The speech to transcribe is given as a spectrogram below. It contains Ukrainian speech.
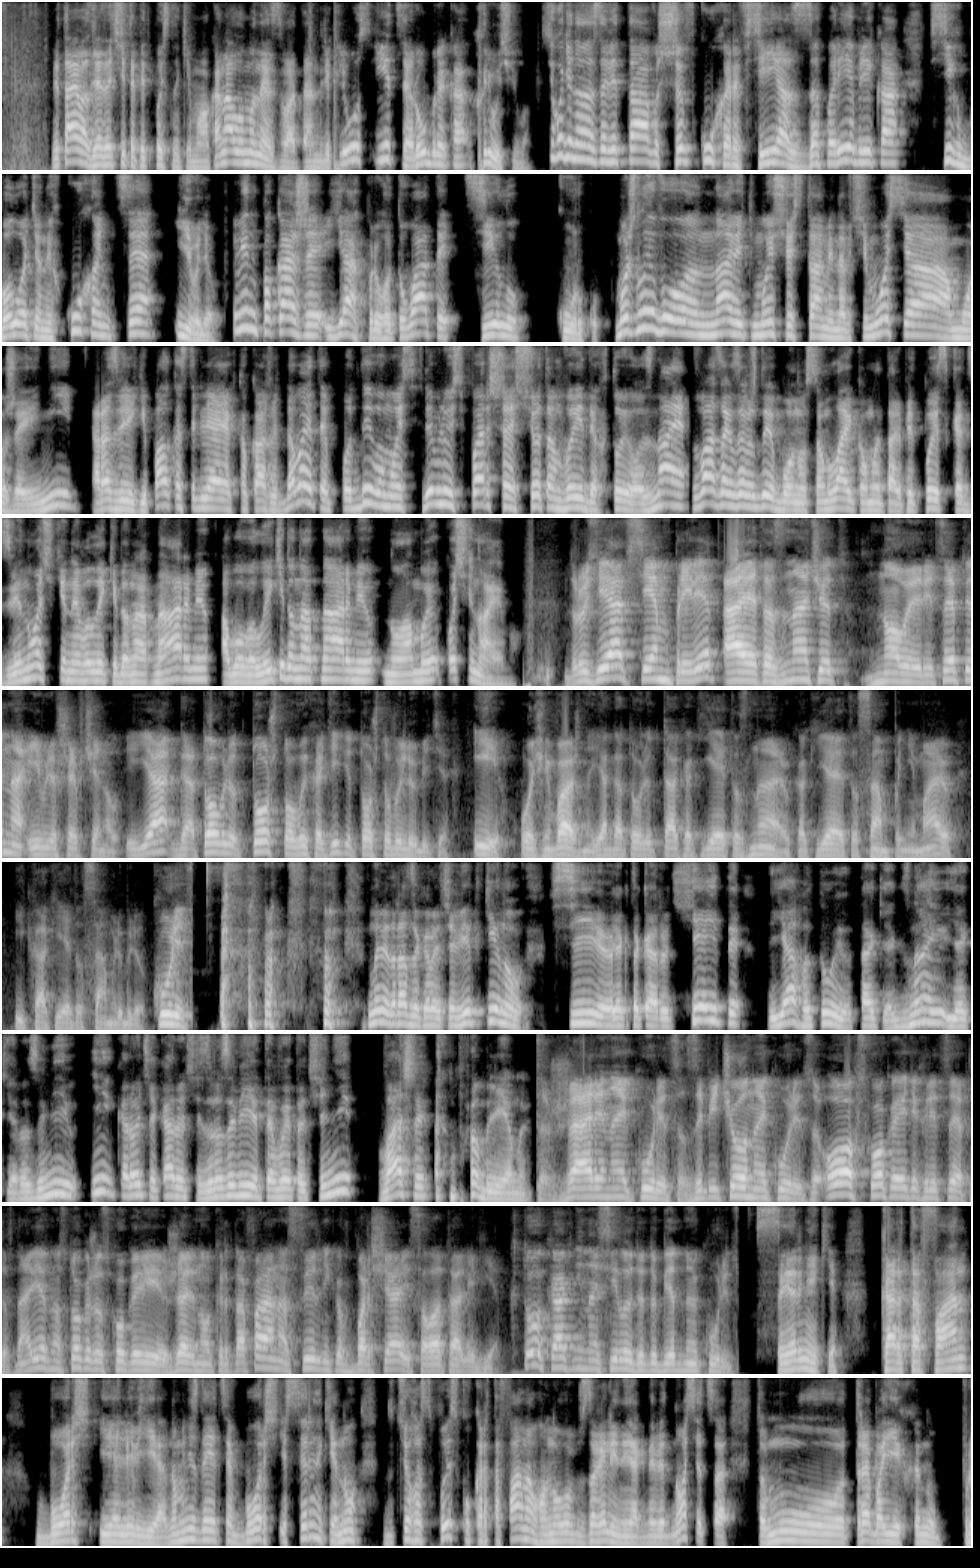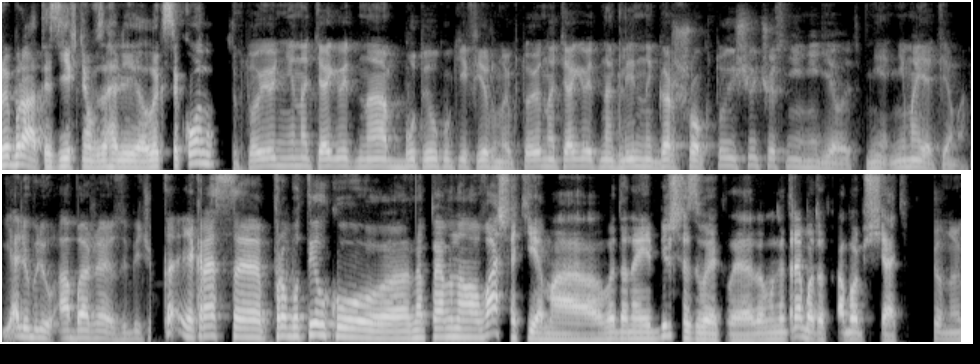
Вітаю вас, глядачі та підписники мого каналу. Мене звати Андрій Клюс, і це рубрика Хрючево. Сьогодні на нас завітав шеф-кухар всія з Запорєбріка, всіх болотяних кухонь. Це Івлів. Він покаже, як приготувати цілу курку. Можливо, навіть ми щось там і навчимося, може і ні. Раз в і палка стріляє, як то кажуть. Давайте подивимось. Дивлюсь перше, що там вийде, хто його знає. З вас, як завжди, бонусом лайк, коментар, підписка, дзвіночки, невеликий донат на армію або великий донат на армію. Ну а ми починаємо. Друзья, всем привет! А это значит новые рецепты на Ивлев Шеф Channel. И я готовлю то, что вы хотите, то, что вы любите. И, очень важно, я готовлю так, как я это знаю, как я это сам понимаю и как я это сам люблю. Курица ну відразу коротше відкинув всі, як то кажуть, хейти. Я готую так, як знаю, як я розумію. І, коротше кажучи, зрозумієте ви то чи ні, ваші проблеми. жареная курица, запеченная курица. Ох, сколько этих рецептов. Наверное, столько же, сколько и жареного картофана, сырников, борща и салата оливье. Кто как не насилует эту бедную курицу. Сирники, картофан, борщ і олів'є. Ну мені здається, борщ і сирники ну до цього списку картофанового ну взагалі ніяк не відносяться, тому треба їх ну прибрати з їхнього взагалі лексикону. Кто ее не натягивает на бутылку кефирную, кто ее натягивает на глиняный горшок, кто еще что с ней не делает. Не, не моя тема. Я люблю, обожаю запеченную Та якраз е, про бутилку, е, напевно, ваша тема. Ви до неї більше звикли, тому не треба тут обобщати.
